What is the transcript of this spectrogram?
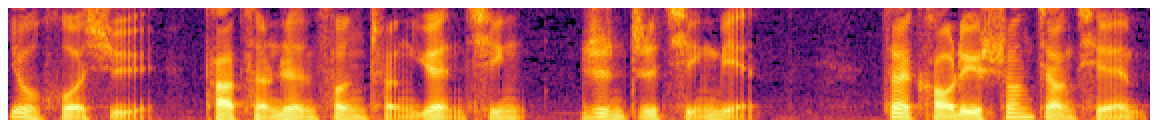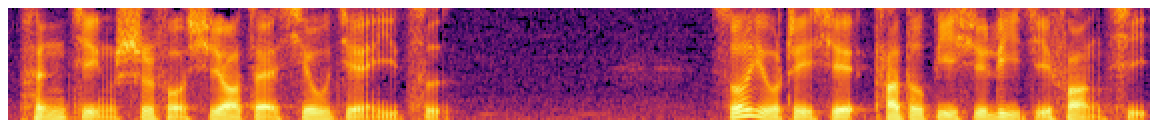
又或许他曾任奉城院卿，任职勤勉，在考虑霜降前盆景是否需要再修剪一次。所有这些他都必须立即放弃，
